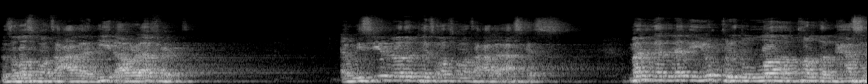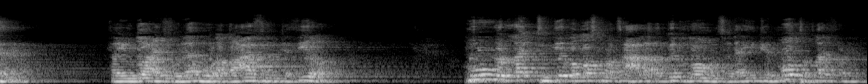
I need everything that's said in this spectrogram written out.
Does Allah subhanahu wa ta'ala need our effort? And we see in another place Allah subhanahu wa ta'ala asks us, من ذا الذي يقرض الله قرضا حسنا فيضاعف له أضعافا كثيرة Who would like to give Allah subhanahu wa ta'ala a good loan so that He can multiply for him?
